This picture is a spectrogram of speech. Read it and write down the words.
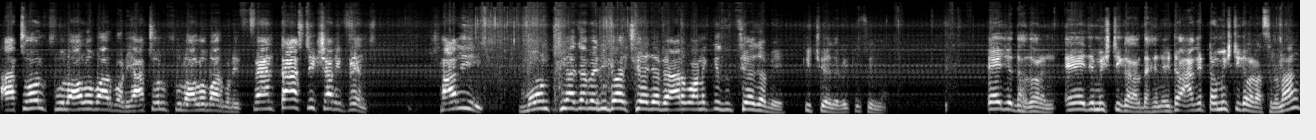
আঁচল ফুল অল ওভার বডি আঁচল full all over body fantastic sari friends sari মন ছুঁয়ে যাবে হৃদয় ছুঁয়ে যাবে আর অনেক কিছু ছুঁয়ে যাবে কি ছুঁয়ে যাবে কিছুই না। এই যে ধরেন এই যে মিষ্টি কালার দেখেন এটা আগেরটাও মিষ্টি কালার আসলে না?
